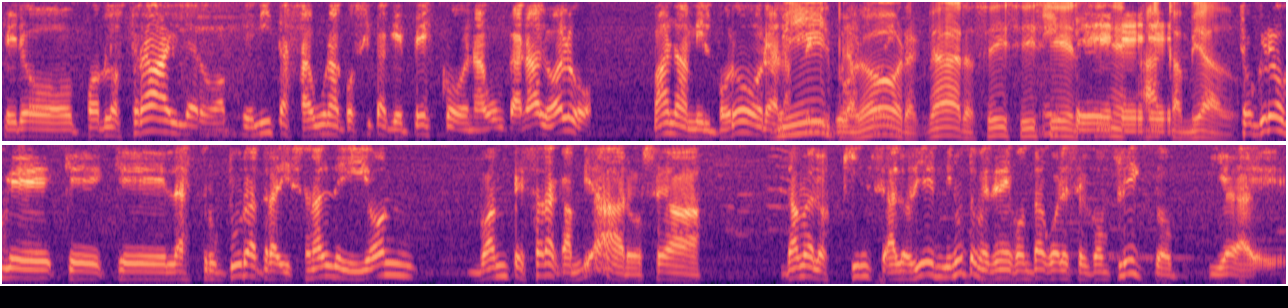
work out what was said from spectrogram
pero por los trailers o apenitas alguna cosita que pesco en algún canal o algo, van a mil por hora. las Mil por hoy. hora, claro. Sí, sí, sí. Sí, El sí. cine ha cambiado. Yo creo que, que- que la estructura tradicional de guion va a empezar a cambiar. O sea, dame a los 15, a los 10 minutos me tenés que contar cuál es el conflicto. Y eh,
